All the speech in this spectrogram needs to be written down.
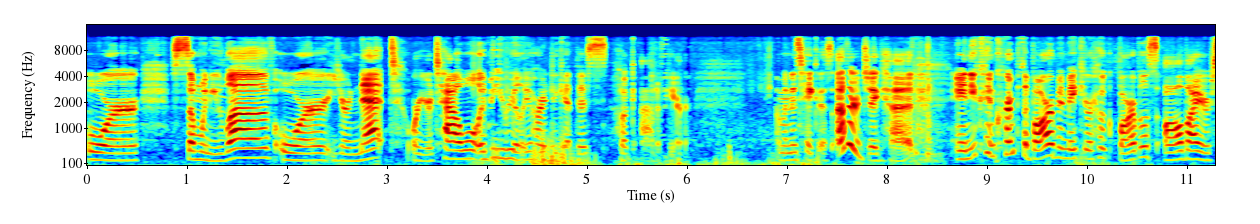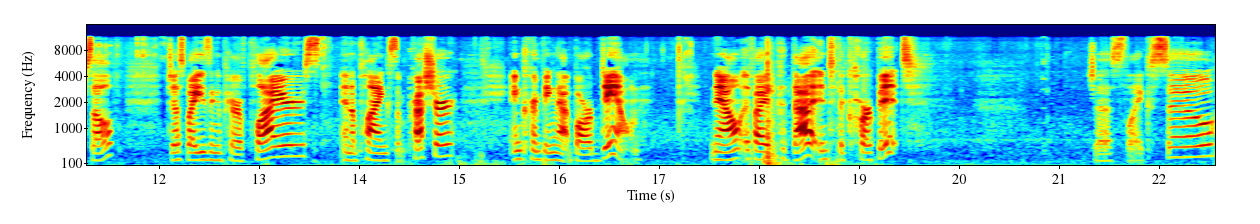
or someone you love or your net or your towel, it'd be really hard to get this hook out of here. I'm gonna take this other jig head and you can crimp the barb and make your hook barbless all by yourself just by using a pair of pliers and applying some pressure and crimping that barb down. Now, if I put that into the carpet, just like so,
